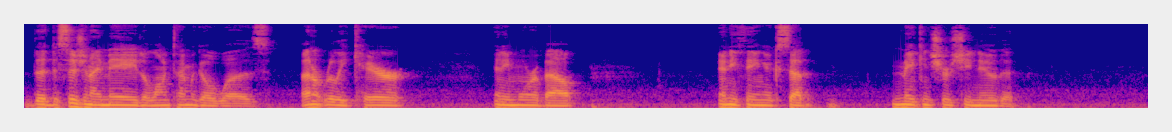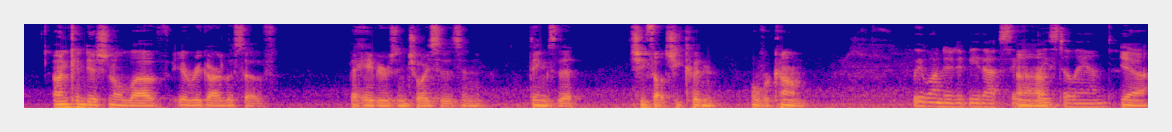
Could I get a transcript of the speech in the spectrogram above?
the decision I made a long time ago was I don't really care anymore about anything except making sure she knew that unconditional love, irregardless of behaviors and choices and things that she felt she couldn't overcome. we wanted to be that safe Uh-huh. place to land. Yeah.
